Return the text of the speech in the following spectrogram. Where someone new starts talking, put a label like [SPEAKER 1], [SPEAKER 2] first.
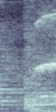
[SPEAKER 1] I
